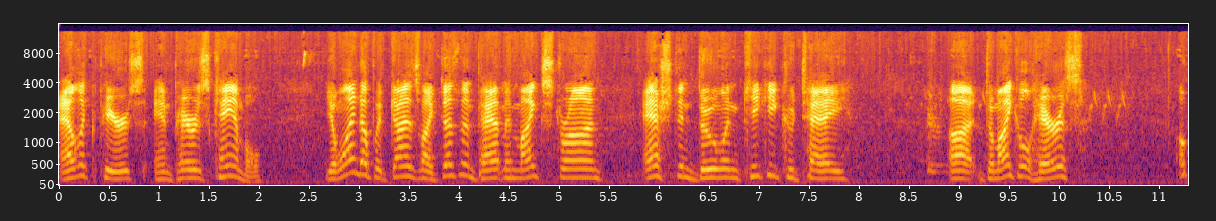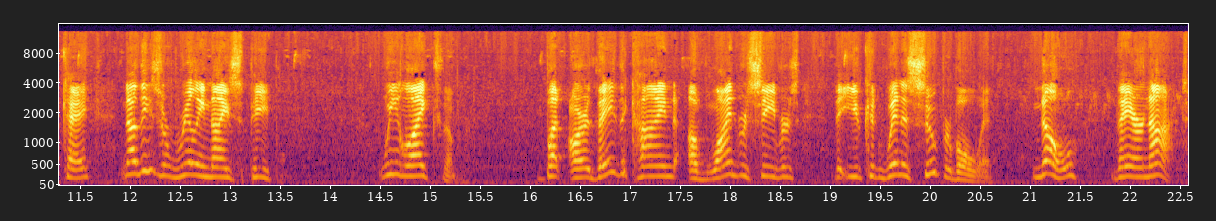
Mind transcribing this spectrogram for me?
Alec Pierce, and Parris Campbell, you wind up with guys like Desmond Patmon, Mike Strachan, Ashton Dulin, Keke Coutee, uh, DeMichael Harris. Okay, now these are really nice people. We like them. But are they the kind of wide receivers that you could win a Super Bowl with? No, they are not.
